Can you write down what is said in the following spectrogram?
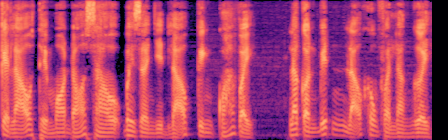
Cái lão thầy mò đó sao bây giờ nhìn lão kinh quá vậy? Lão còn biết lão không phải là người.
